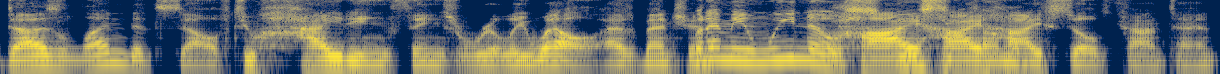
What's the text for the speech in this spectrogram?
does lend itself to hiding things really well as mentioned But I mean, we know high high the- high silt content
